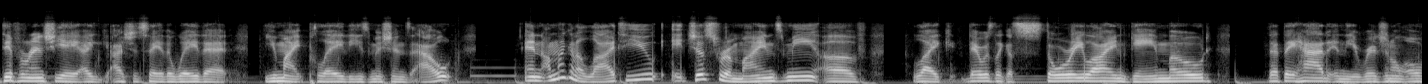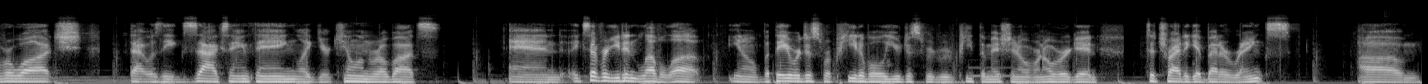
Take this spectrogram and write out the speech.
differentiate I, I should say the way that you might play these missions out. And i'm not gonna lie to you it just reminds me of like there was like a storyline game mode that they had in the original overwatch that was the exact same thing like you're killing robots and except for you didn't level up you know but they were just repeatable you just would repeat the mission over and over again to try to get better ranks um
